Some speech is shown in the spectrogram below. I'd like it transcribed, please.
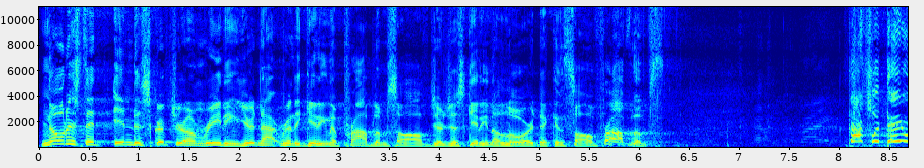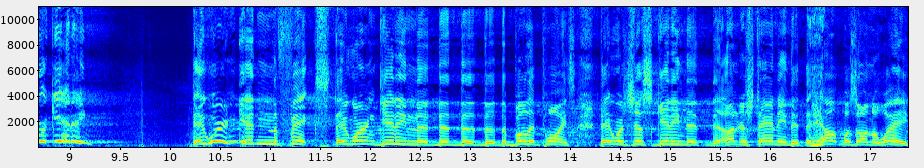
Notice that in the scripture I'm reading, you're not really getting the problem solved. You're just getting a Lord that can solve problems. That's what they were getting. They weren't getting the fix. They weren't getting the, the, the, the, the bullet points. They were just getting the, the understanding that the help was on the way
